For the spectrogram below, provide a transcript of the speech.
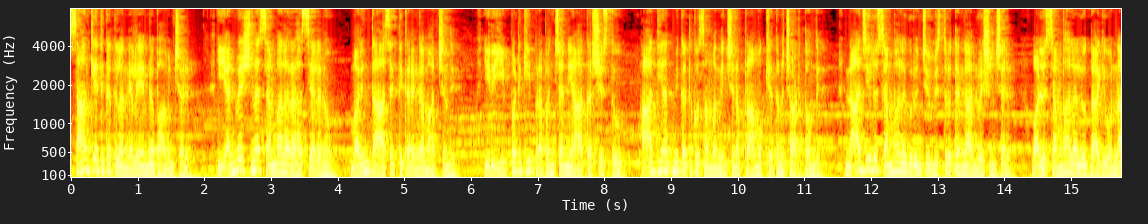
సాంకేతికతల నిలయంగా భావించాడు. ఈ అన్వేషణ శంబాల రహస్యాలను మరింత ఆసక్తికరంగా మార్చింది. ఇది ఇప్పటికీ ప్రపంచాన్ని ఆకర్షిస్తూ ఆధ్యాత్మికతకు సంబంధించిన ప్రాముఖ్యతను చాటుతోంది. నాజీలు శంబాల గురించి విస్తృతంగా అన్వేషించారు. వాళ్ళు శంబాలలో దాగి ఉన్న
